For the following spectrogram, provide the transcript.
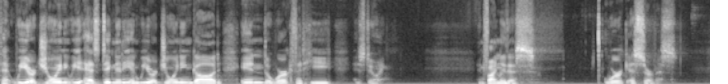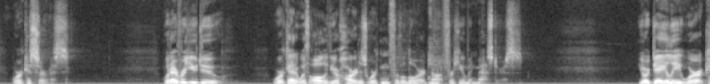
that we are joining, it has dignity, and we are joining God in the work that He is doing. And finally, this work as service. Work as service. Whatever you do, work at it with all of your heart as working for the Lord, not for human masters. Your daily work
